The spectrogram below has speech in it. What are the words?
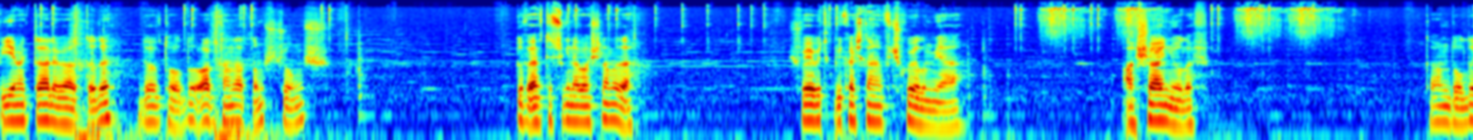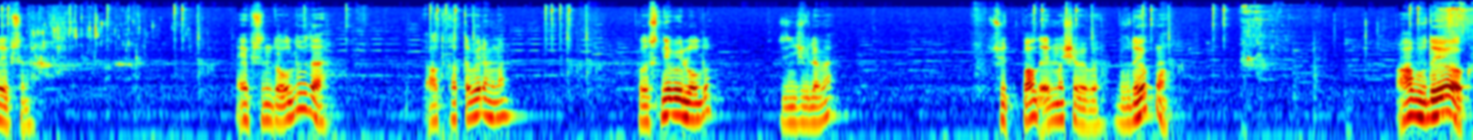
Bir yemek daha leve atladı. 4 oldu. O bir tane de atlamış 3 olmuş. Dur ertesi güne başlama da. Şuraya bir tık birkaç tane fıçı koyalım ya. Aşağı iniyorlar. Tamam doldu hepsini. Hepsini doldur da. Alt katta böyle mi lan? Burası niye böyle oldu? Zincirleme. Süt, bal, elma şebebi. Burada yok mu? Aa burada yok.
